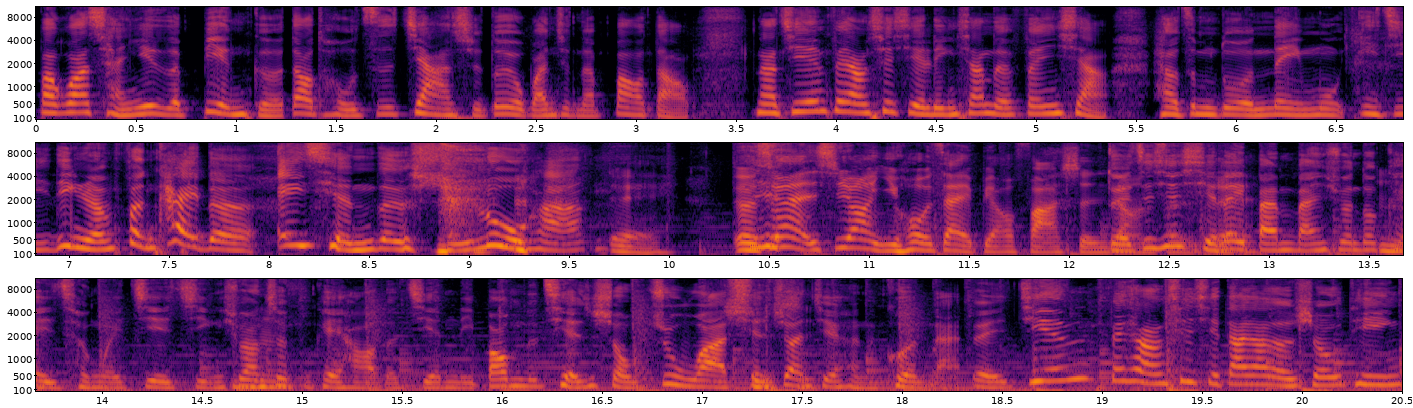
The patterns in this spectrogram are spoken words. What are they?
包括产业的变革到投资价值都有完整的报道。那今天非常谢谢林香的分享，还有这么多的内幕，以及令人愤慨的 A 钱的实录哈。对。呃，现在希望以后再也不要发生。对，这些血泪斑斑，希望都可以成为借鉴。希望政府可以好好的监理，把我们的钱守住啊！钱赚钱很困难。对，今天非常谢谢大家的收听。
